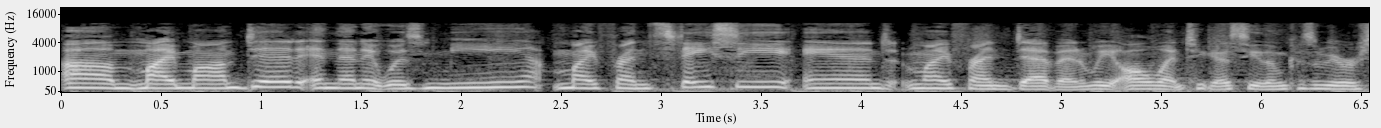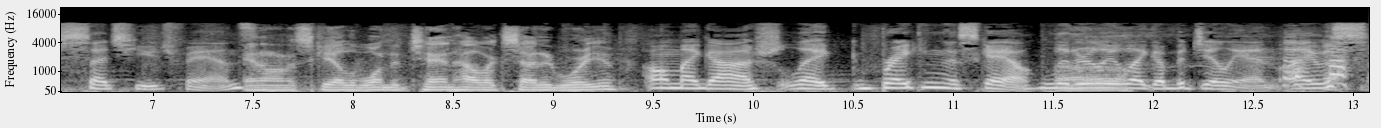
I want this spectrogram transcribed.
Um, my mom did, and then it was me, my friend Stacy, and my friend Devin. We all went to go see them because we were such huge fans. And on a scale of 1 to 10, how excited were you? Oh my gosh, like breaking the scale, literally Oh. like a bajillion. I was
